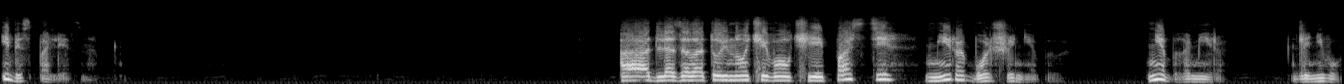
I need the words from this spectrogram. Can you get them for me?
и бесполезно. А для золотой ночи волчьей пасти мира больше не было. Не было мира для него.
